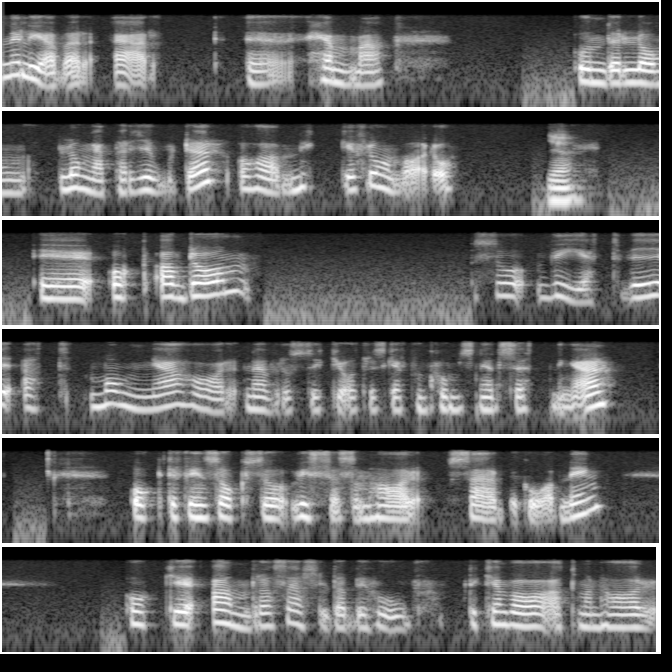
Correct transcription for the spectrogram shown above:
000 elever är eh, hemma under lång, långa perioder och har mycket frånvaro. Yeah. Eh, och av dem så vet vi att många har neuropsykiatriska funktionsnedsättningar. Och det finns också vissa som har särbegåvning. Och eh, andra särskilda behov. Det kan vara att man har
